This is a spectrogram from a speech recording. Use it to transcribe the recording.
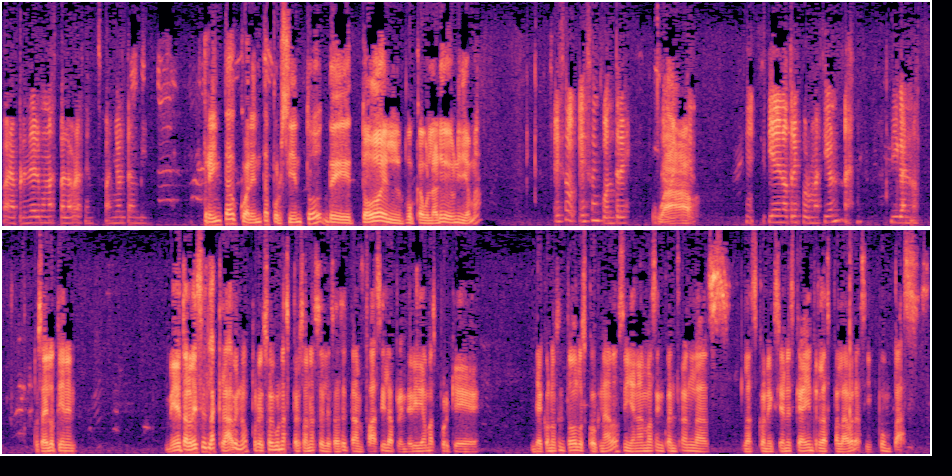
para aprender algunas palabras en español también. 30 o 40% de todo el vocabulario de un idioma. Eso, eso encontré. Wow. Si, tienen otra información, díganos. Pues ahí lo tienen. Mira, tal vez es la clave, ¿no? Por eso a algunas personas se les hace tan fácil aprender idiomas porque ya conocen todos los cognados y ya nada más encuentran las, las conexiones que hay entre las palabras y pum, paz.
